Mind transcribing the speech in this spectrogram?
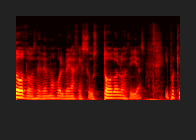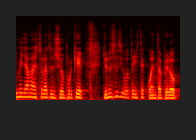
todos debemos volver a Jesús todos los días. ¿Y por qué me llama esto la atención? Porque yo no sé si vos te diste cuenta, pero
